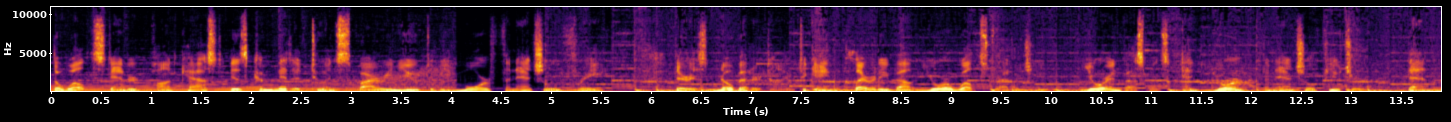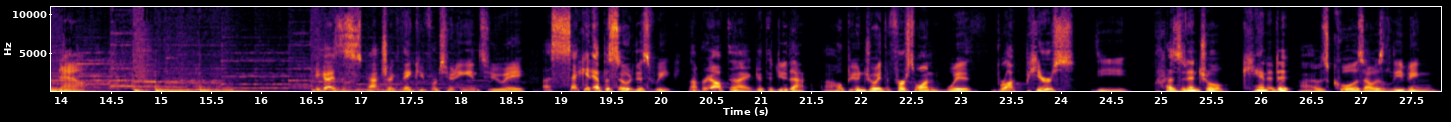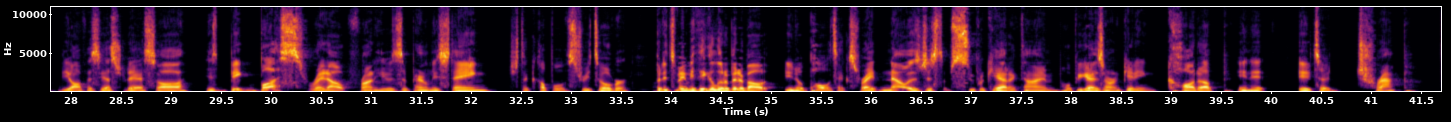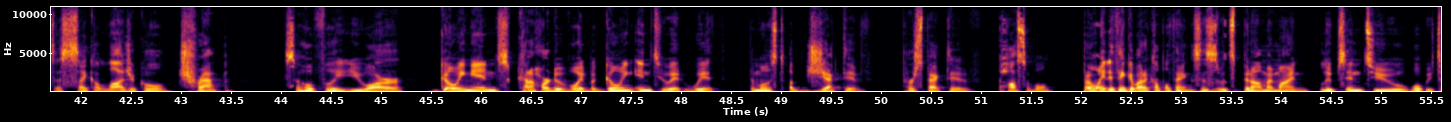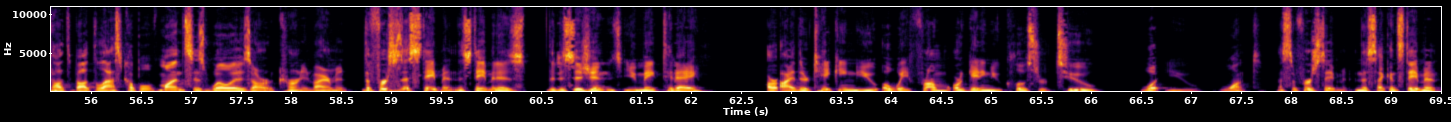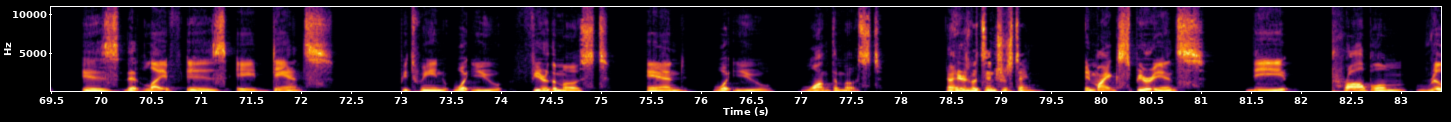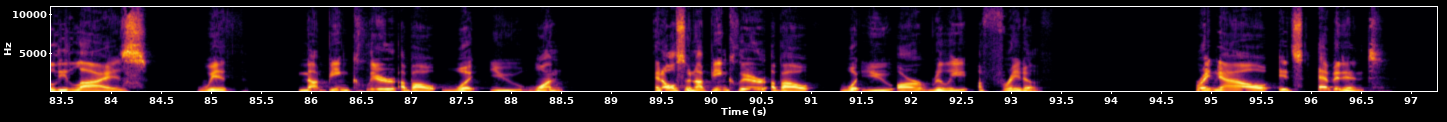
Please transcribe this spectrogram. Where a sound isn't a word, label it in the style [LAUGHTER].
The Wealth Standard podcast is committed to inspiring you to be more financially free. There is no better time to gain clarity about your wealth strategy, your investments, and your financial future than now. Hey guys, this is Patrick. Thank you for tuning into a, a second episode this week. Not very often I get to do that. I hope you enjoyed the first one with Brock Pierce, the presidential candidate. Uh, it was cool as I was leaving the office yesterday. I saw his big bus right out front. He was apparently staying just a couple of streets over. But it's made me think a little bit about, you know, politics, right? Now is just a super chaotic time. Hope you guys aren't getting caught up in it. It's a trap. It's a psychological trap. So hopefully you are going in, it's kind of hard to avoid, but going into it with the most objective perspective possible. But I want you to think about a couple things. This is what's been on my mind, loops into what we've talked about the last couple of months, as well as our current environment. The first is a statement. And the statement is the decisions you make today are either taking you away from or getting you closer to what you want. That's the first statement. And the second statement is that life is a dance between what you fear the most and what you want the most. Now, here's what's interesting. In my experience, the problem really lies with not being clear about what you want and also not being clear about what you are really afraid of. Right now, it's evident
